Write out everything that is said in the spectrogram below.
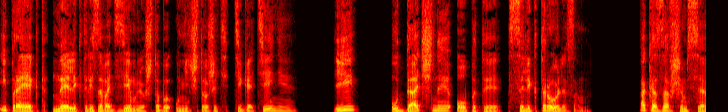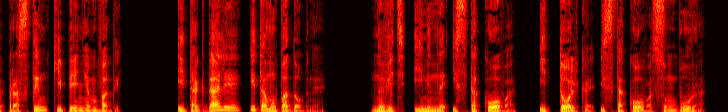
и проект наэлектризовать Землю, чтобы уничтожить тяготение, и удачные опыты с электролизом, оказавшимся простым кипением воды. И так далее, и тому подобное. Но ведь именно из такого и только из такого сумбура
